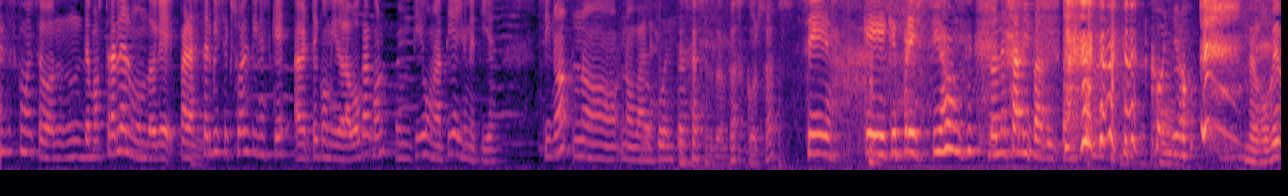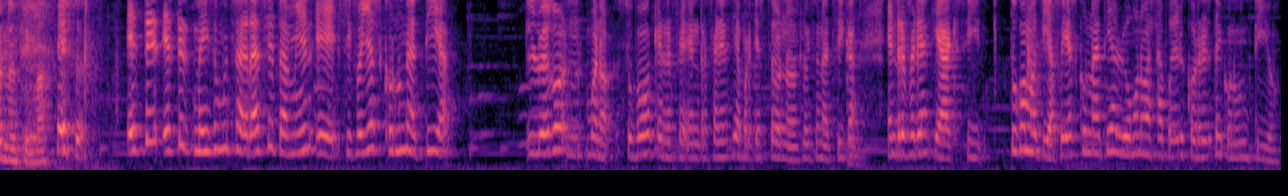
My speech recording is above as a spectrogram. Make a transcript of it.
Literalmente es como eso, demostrarle al mundo que para ser bisexual tienes que haberte comido la boca con un tío, una tía y una tía. Si no, no, no vale. No cuentas. Tienes que hacer tantas cosas. Sí, qué, qué presión. ¿Dónde está mi pavita? Coño, Del gobierno encima. eso. Este, este me hizo mucha gracia también, eh, si follas con una tía, luego, bueno, supongo que refer- en referencia, porque esto nos lo hizo una chica, en referencia a que si tú como tía follas con una tía, luego no vas a poder correrte con un tío.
